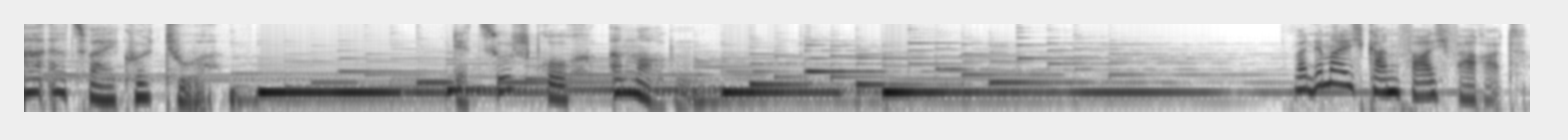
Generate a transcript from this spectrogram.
HR2 Kultur. Der Zuspruch am Morgen. Wann immer ich kann, fahre ich Fahrrad.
